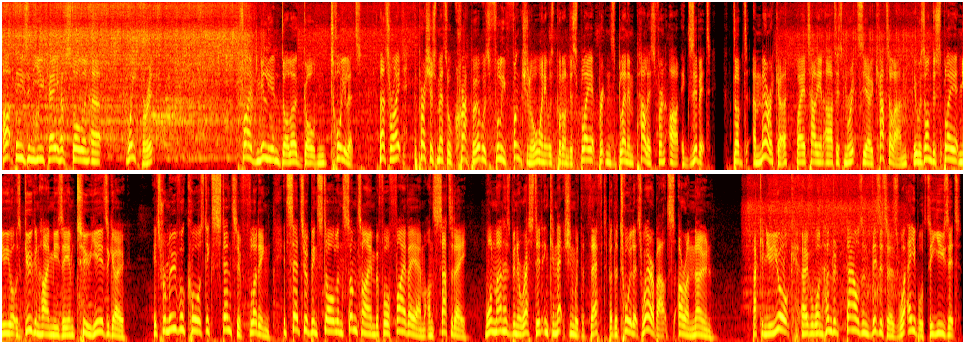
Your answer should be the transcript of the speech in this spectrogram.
Art thieves in the UK have stolen a, wait for it, $5 million golden toilet. That's right, the precious metal crapper was fully functional when it was put on display at Britain's Blenheim Palace for an art exhibit. Dubbed America by Italian artist Maurizio Cattelan, it was on display at New York's Guggenheim Museum two years ago. Its removal caused extensive flooding. It's said to have been stolen sometime before 5am on Saturday. One man has been arrested in connection with the theft, but the toilet's whereabouts are unknown. Back in New York, over 100,000 visitors were able to use it.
